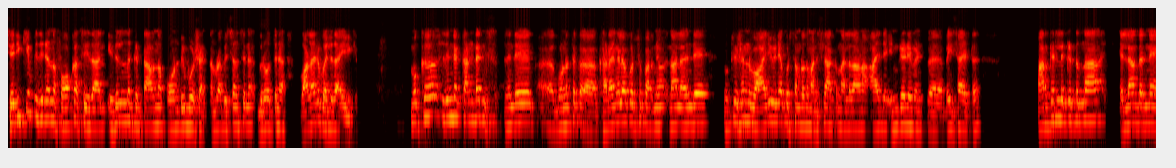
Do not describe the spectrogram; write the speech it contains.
ശരിക്കും ഇതിനൊന്ന് ഫോക്കസ് ചെയ്താൽ ഇതിൽ നിന്ന് കിട്ടാവുന്ന കോൺട്രിബ്യൂഷൻ നമ്മുടെ ബിസിനസ്സിന് ഗ്രോത്തിന് വളരെ വലുതായിരിക്കും. നമുക്ക് ഇതിന്റെ കണ്ടൻസ് ഇതിന്റെ ഗുണത്തെ ഘടകങ്ങളെ കുറിച്ച് പറഞ്ഞു എന്നാൽ അതിന്റെ ന്യൂട്രീഷൻ വാല്യൂവിനെ കുറിച്ച് നമ്മളത് മനസ്സിലാക്കുന്ന നല്ലതാണ്. അതിന്റെ ഇൻഗ്രീഡിയൻ ബേസ് ആയിട്ട് മാർക്കറ്റിൽ കിട്ടുന്ന എല്ലാം തന്നെ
